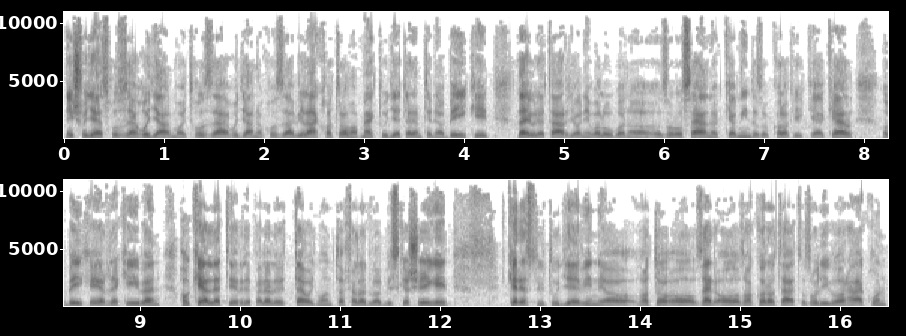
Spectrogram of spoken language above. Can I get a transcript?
és hogy ez hozzá, hogy áll majd hozzá, hogy állnak hozzá a világhatalmak, meg tudja teremteni a békét, leül tárgyalni valóban az orosz elnökkel, mindazokkal, akikkel kell a béke érdekében, ha kell letérdepel előtte, hogy mondta, feladva a büszkeségét, keresztül tudja vinni az, az, az akaratát az oligarchákon,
